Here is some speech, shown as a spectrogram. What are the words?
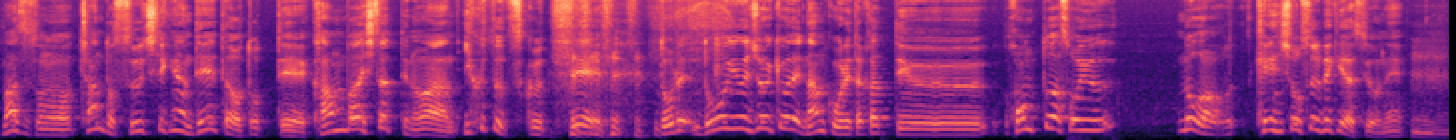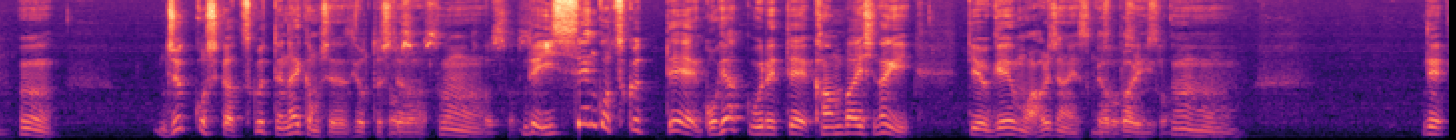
まずそのちゃんと数値的なデータを取って完売したっていうのはいくつ作って どれどういう状況で何個売れたかっていう本当はそういうのは検証するべきですよね。うん。うん。10個しか作ってないかもしれないですひょっとしたら。で1000個作って500個売れて完売しないっていうゲームもあるじゃないですかやっぱり。うんうんで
